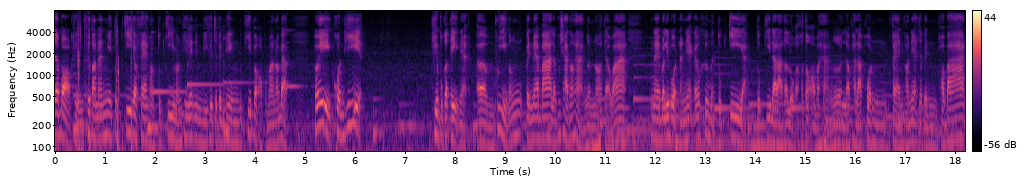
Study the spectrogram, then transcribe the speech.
จะบอกถึงคือตอนนั้นมีตุ๊กกี้กับแฟนของตุ๊กกี้มั้งที่เล่น MB คือจะเป็นเพลงที่บอกออกประมาณว่าแบบเฮ้ยคนที่ คือปกติเนี่ยผู้หญิงต้องเป็นแม่บ้านแล้วผู้ชายต้องหาเงินเนาะแต่ว่าในบริบทนั้นเนี่ยก็คือเหมือนตุ๊กกี้อะตุ๊กกี้ดาราตลกอะเขาต้องออกมาหาเงิน แล้วพลพลแฟนเขาเนี่ยจะเป็นพ่อบ้าน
